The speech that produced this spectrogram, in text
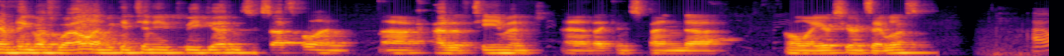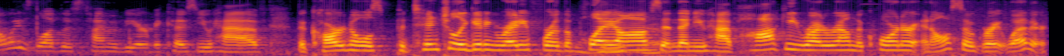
everything goes well and we continue to be good and successful and uh, competitive team and and I can spend uh, all my years here in St. Louis. I always love this time of year because you have the Cardinals potentially getting ready for the mm-hmm. playoffs, mm-hmm, yeah. and then you have hockey right around the corner, and also great weather.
